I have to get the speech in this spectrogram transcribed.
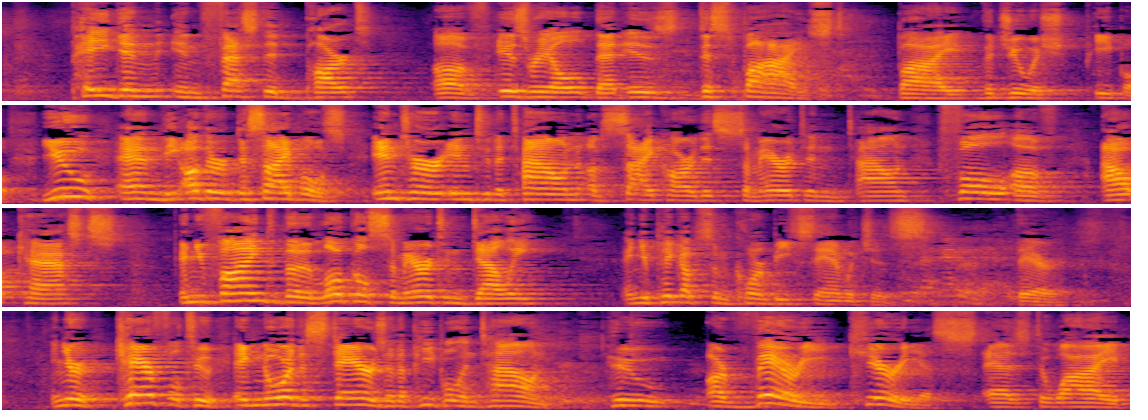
pagan infested part of Israel that is despised by the Jewish people. You and the other disciples enter into the town of Sychar, this Samaritan town full of outcasts and you find the local Samaritan deli and you pick up some corned beef sandwiches there. And you're careful to ignore the stares of the people in town who are very curious as to why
